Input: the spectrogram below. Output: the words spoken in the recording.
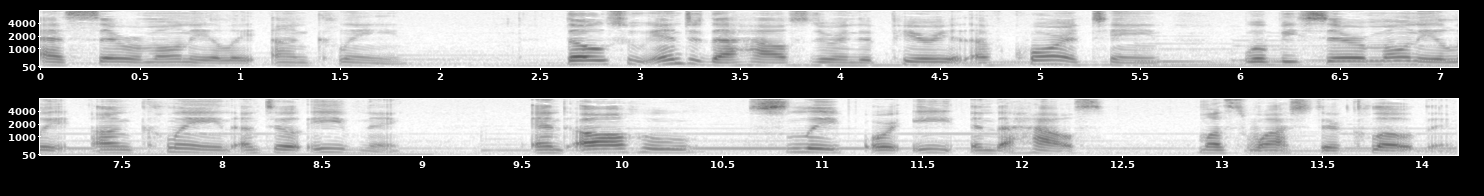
as ceremonially unclean. Those who enter the house during the period of quarantine will be ceremonially unclean until evening, and all who sleep or eat in the house must wash their clothing.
